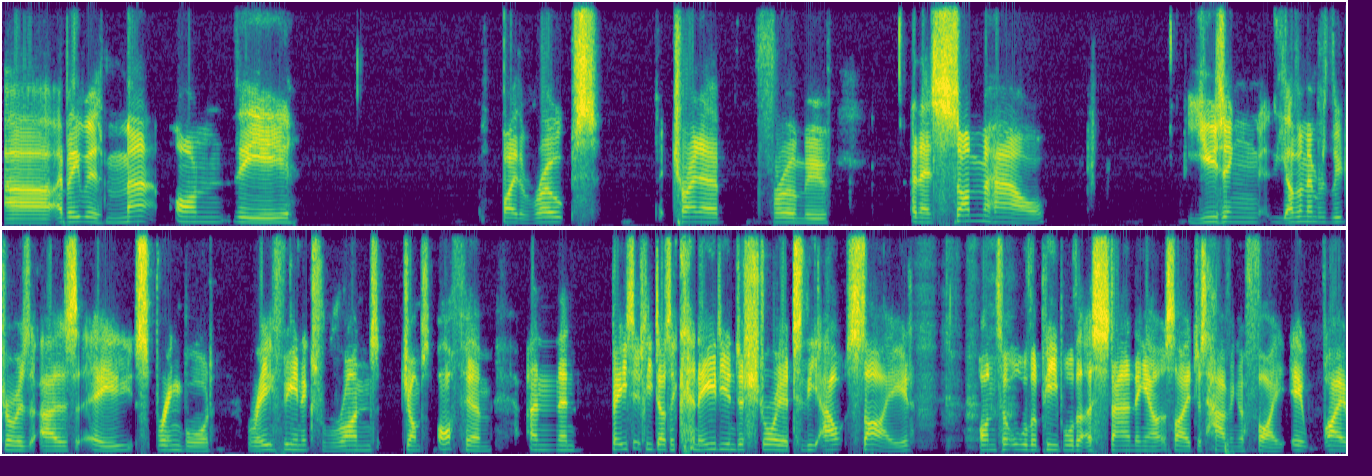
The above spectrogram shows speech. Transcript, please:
uh, I believe it was Matt on the by the ropes, trying to throw a move, and then somehow using the other members of the Lucha Brothers as a springboard, Rey Fenix runs, jumps off him, and then basically does a Canadian destroyer to the outside onto all the people that are standing outside just having a fight. It I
